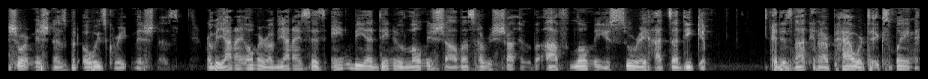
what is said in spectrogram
Short Mishnahs, but always great Mishnahs. Rabbi Yanai Omer, Rabbi Yanai says, Ein biyadenu lo mishalvas harishaim v'af lo miyusure hatzadikim. It is not in our power to explain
